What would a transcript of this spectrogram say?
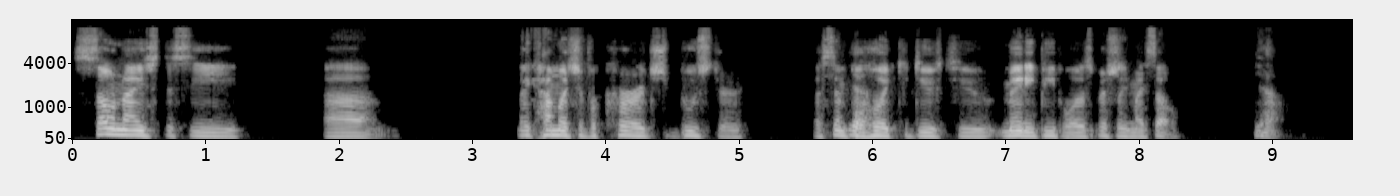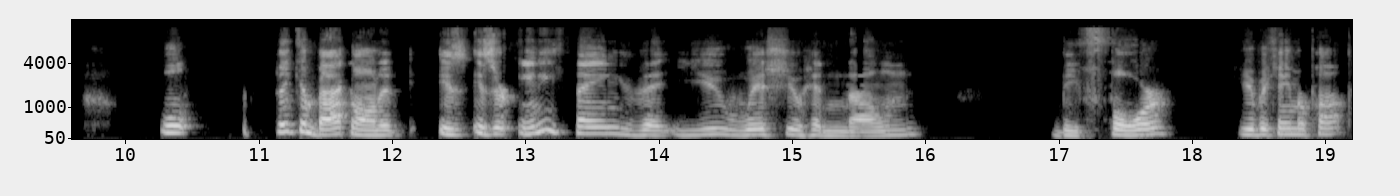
so nice to see, um, like how much of a courage booster a simple yeah. hood could do to many people, especially myself. Yeah. Well, thinking back on it, is is there anything that you wish you had known before you became a pup?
